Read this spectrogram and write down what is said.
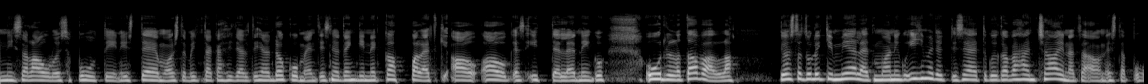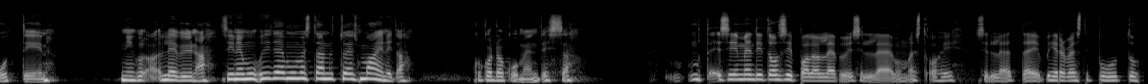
niissä lauluissa puhuttiin niistä teemoista, mitä käsiteltiin siinä dokumentissa. Jotenkin ne kappaleetkin au, aukesi itselleen niin kuin uudella tavalla, josta tulikin mieleen, että mua niin kuin ihmetytti se, että kuinka vähän Chinatownista puhuttiin niin kuin levynä. Siinä ei, siitä ei mun mielestä annettu edes mainita koko dokumentissa. Mutta siinä mentiin tosi paljon levyä silleen, mun mielestä ohi, silleen, että ei hirveästi puhuttu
